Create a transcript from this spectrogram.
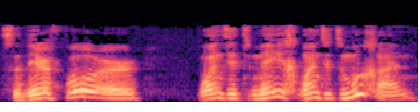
So therefore, once it's mech, once it's muchan,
